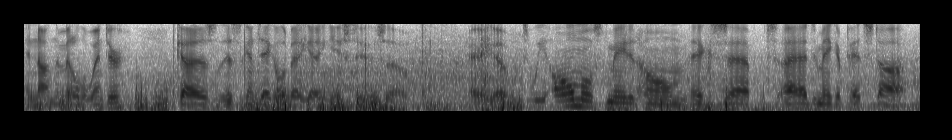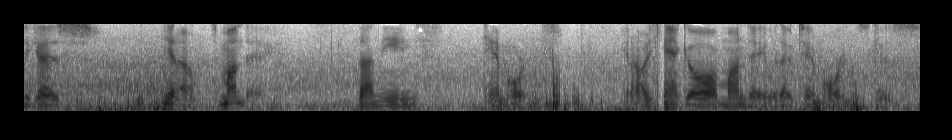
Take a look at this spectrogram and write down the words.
and not in the middle of the winter because this is going to take a little bit of getting used to. So there you go. So we almost made it home, except I had to make a pit stop because, you know, it's Monday. That means Tim Hortons. You know, you can't go on Monday without Tim Hortons because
